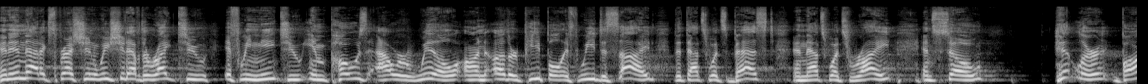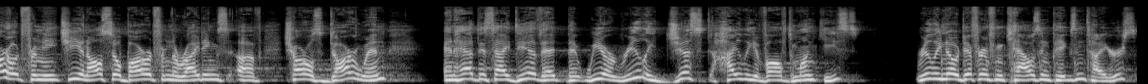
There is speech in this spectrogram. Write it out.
And in that expression, we should have the right to, if we need to, impose our will on other people if we decide that that's what's best and that's what's right. And so Hitler borrowed from Nietzsche and also borrowed from the writings of Charles Darwin and had this idea that, that we are really just highly evolved monkeys, really no different from cows and pigs and tigers.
